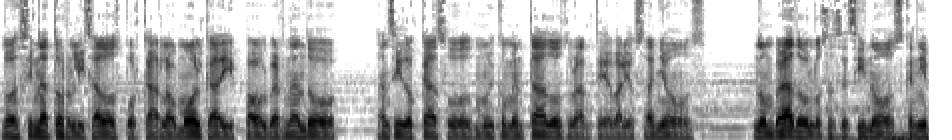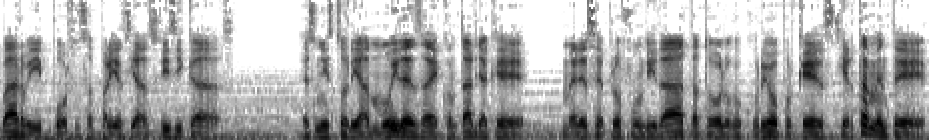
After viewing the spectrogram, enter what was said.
Los asesinatos realizados por Carlo Molca y Paul Bernardo han sido casos muy comentados durante varios años, nombrados los asesinos Kenny Barbie por sus apariencias físicas. Es una historia muy densa de contar ya que merece profundidad a todo lo que ocurrió porque es ciertamente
